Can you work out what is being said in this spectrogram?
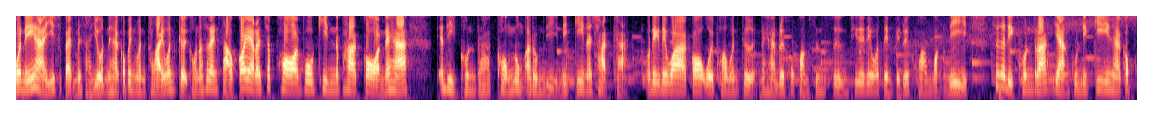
วันนี้ค่ะ 28 เมษายนนะคะก็เป็นวันคล้ายวันเกิดของนักแสดงสาวก้อยรัชพร โพคินนภากรนะคะอดีตคนรักของหนุ่มอารมณ์ดีนิกกี้นชัดค่ะ ก็เรียกได้ว่าก็อวยพรวันเกิดนะคะด้วยข้อความซึ้งๆ ที่เรียกได้ว่าเต็มไปด้วยความหวังดี ซึ่งอดีตคนรักอย่างคุณนิกกี้นะคะก็โพ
